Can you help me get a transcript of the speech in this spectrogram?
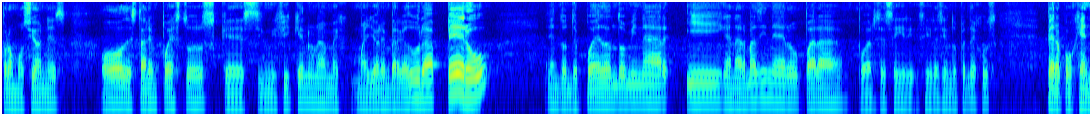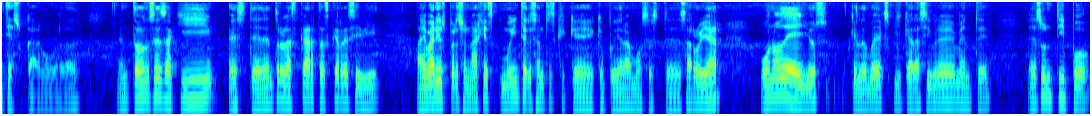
promociones o de estar en puestos que signifiquen una mayor envergadura, pero en donde puedan dominar y ganar más dinero para poderse seguir, seguir haciendo pendejos, pero con gente a su cargo, ¿verdad? Entonces aquí, este, dentro de las cartas que recibí, hay varios personajes muy interesantes que, que, que pudiéramos este, desarrollar. Uno de ellos, que les voy a explicar así brevemente, es un tipo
